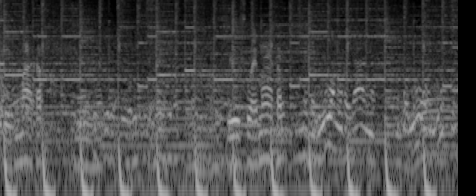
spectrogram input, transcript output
สูงมากครับ วิวสวยมากครับ มันจะล่วงลงไปได้ไงมันจะล่วง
